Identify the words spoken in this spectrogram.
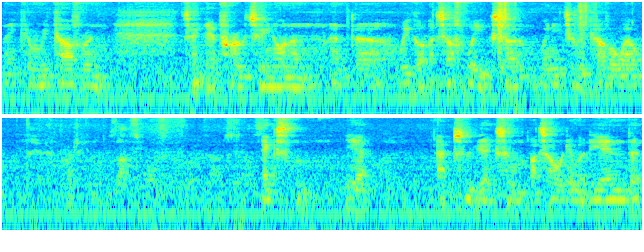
They can recover and take their protein on and, and uh, we got a tough week so we need to recover well. Was that Swanson performance actually? Excellent. Yeah, absolutely excellent. I told him at the end that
